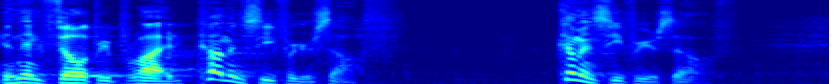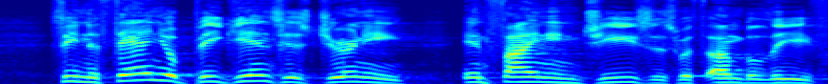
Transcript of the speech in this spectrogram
And then Philip replied, Come and see for yourself. Come and see for yourself. See, Nathanael begins his journey in finding Jesus with unbelief.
